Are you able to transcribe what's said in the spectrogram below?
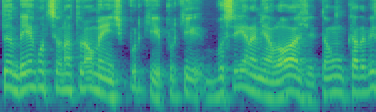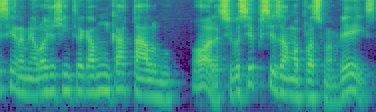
também aconteceu naturalmente. Por quê? Porque você ia na minha loja, então cada vez que você ia na minha loja, eu te entregava um catálogo. Olha, se você precisar uma próxima vez,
